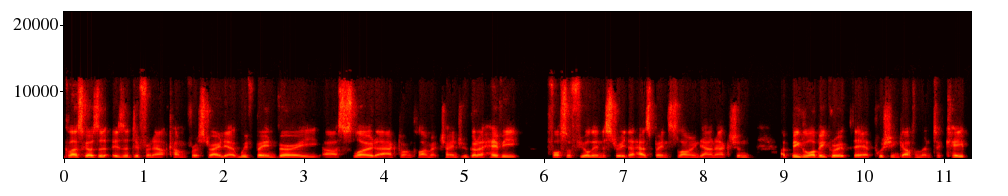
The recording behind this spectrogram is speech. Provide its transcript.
Glasgow is a, is a different outcome for Australia. We've been very uh, slow to act on climate change. We've got a heavy fossil fuel industry that has been slowing down action. A big lobby group there pushing government to keep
